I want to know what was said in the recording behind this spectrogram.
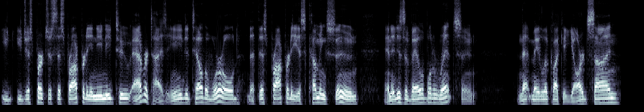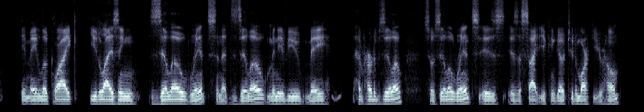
you, you just purchased this property and you need to advertise it. You need to tell the world that this property is coming soon and it is available to rent soon. And that may look like a yard sign. It may look like utilizing Zillow rents, and that's Zillow. Many of you may have heard of Zillow. So Zillow rents is is a site you can go to to market your home.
